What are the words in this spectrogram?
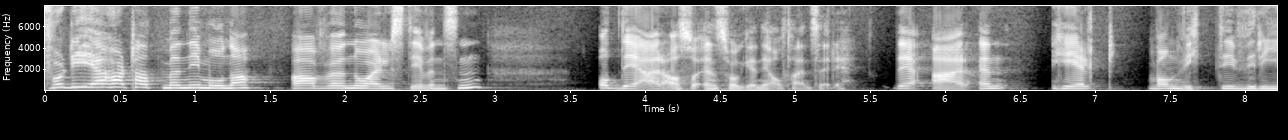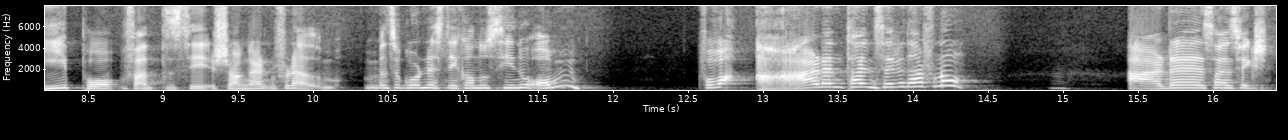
Fordi jeg har tatt med Nimona av Noel Stevenson. Og det er altså en så genial tegneserie. Det er en helt vanvittig vri på fantasy-sjangeren. Men så går det nesten ikke an å si noe om. For hva er den tegneserien her for noe? Er det science fiction?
